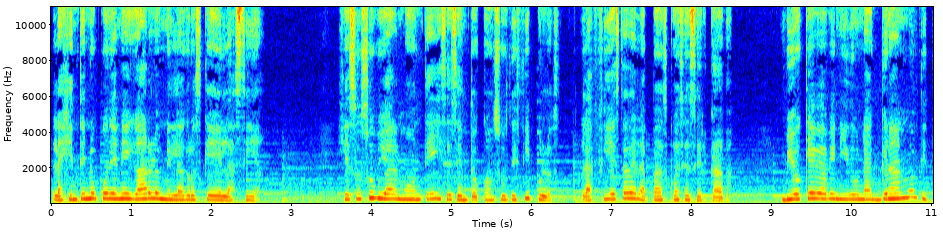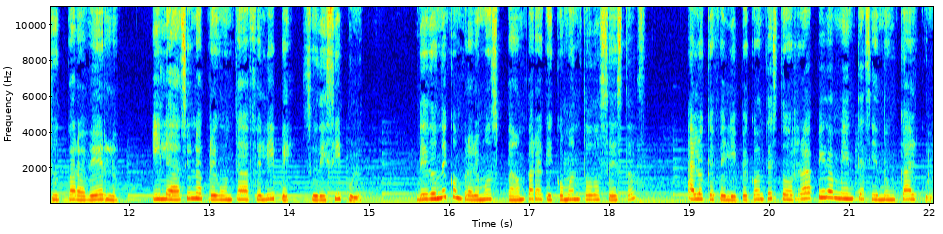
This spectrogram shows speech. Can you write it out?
La gente no podía negar los milagros que él hacía. Jesús subió al monte y se sentó con sus discípulos. La fiesta de la Pascua se acercaba. Vio que había venido una gran multitud para verlo y le hace una pregunta a Felipe, su discípulo. ¿De dónde compraremos pan para que coman todos estos? A lo que Felipe contestó rápidamente haciendo un cálculo.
